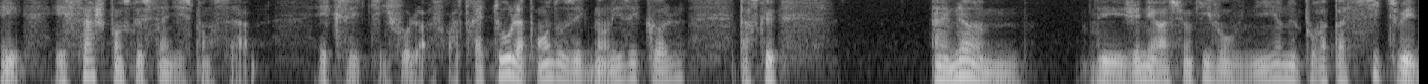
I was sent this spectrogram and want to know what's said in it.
Et, et ça, je pense que c'est indispensable et qu'il faut, faudra très tôt l'apprendre dans les écoles. Parce que un homme des générations qui vont venir ne pourra pas situer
